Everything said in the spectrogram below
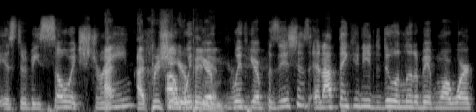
Is to be so extreme. I appreciate your with opinion. your with your positions, and I think you need to do a little bit more work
